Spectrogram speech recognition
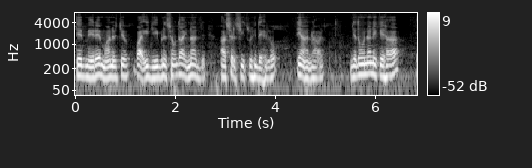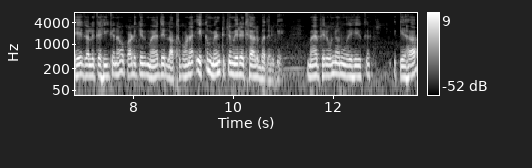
ਤੇ ਮੇਰੇ ਮਨ ਵਿੱਚ ਭਾਈ ਜੀਵਨ ਸਿੰਘ ਦਾ ਇੰਨਾ ਜ- ਅਸਰ ਸੀ, ਤੁਸੀਂ ਦੇਖ ਲਓ ਧਿਆਨ ਨਾਲ। ਜਦੋਂ ਉਹਨਾਂ ਨੇ ਕਿਹਾ, ਇਹ ਗੱਲ ਕਹੀ ਕਿ ਨਾ ਪੜ੍ਹ ਕੇ ਵੀ ਮੈਂ ਤੇ ਲੱਖ ਪਾਉਣਾ, ਇੱਕ ਮਿੰਟ 'ਚ ਮੇਰੇ ਖਿਆਲ ਬਦਲ ਗਏ। ਮੈਂ ਫਿਰ ਉਹਨਾਂ ਨੂੰ ਇਹ ਕ- ਕਿਹਾ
